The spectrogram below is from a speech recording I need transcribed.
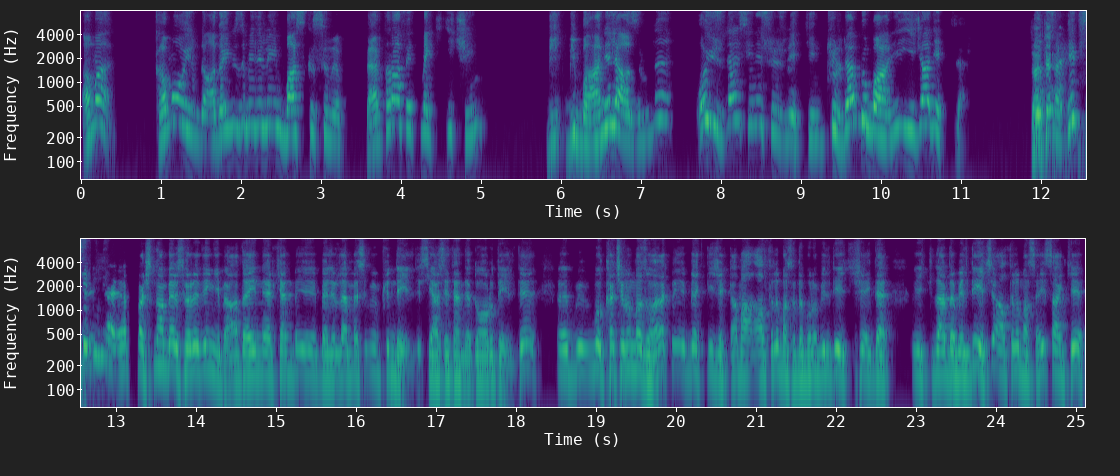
Ama kamuoyunda adayınızı belirleyin baskısını bertaraf etmek için bir, bir bahane lazımdı. O yüzden senin sözünü ettiğin türden bu bahaneyi icat ettiler. Zaten Yoksa hepsi bilir. başından beri söylediğin gibi adayın erken belirlenmesi mümkün değildi. Siyaseten de doğru değildi. E, bu kaçınılmaz olarak bekleyecekti. Ama altılı masada bunu bildiği şeyde iktidarda bildiği için altılı masayı sanki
